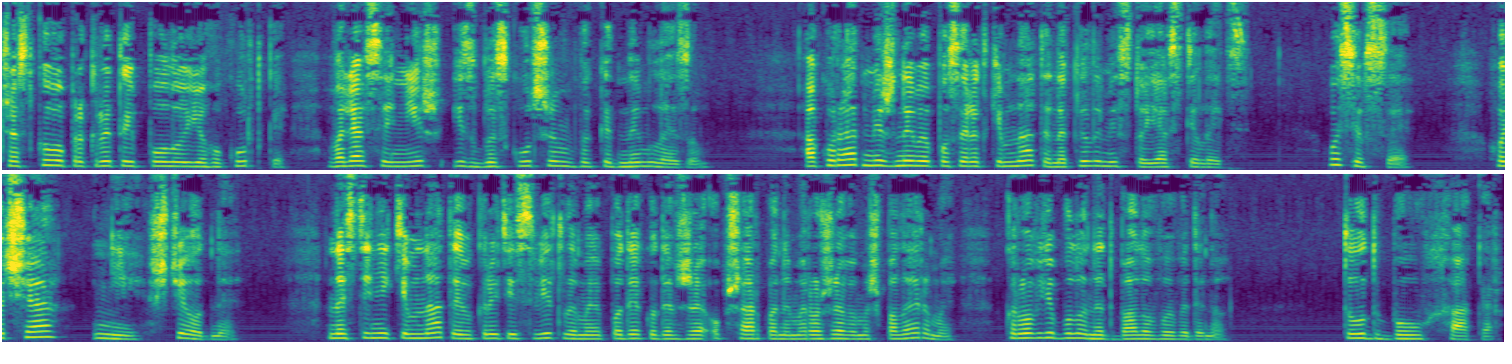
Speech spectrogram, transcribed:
частково прикритий полою його куртки, валявся ніж із блискучим викидним лезом. Акурат між ними посеред кімнати на килимі стояв стілець. Ось і все. Хоча ні, ще одне. На стіні кімнати, вкритій світлими, подекуди вже обшарпаними рожевими шпалерами, кров'ю було недбало виведено. Тут був хакер.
